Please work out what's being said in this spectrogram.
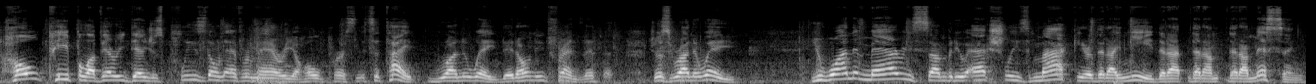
whole people are very dangerous, please don't ever marry a whole person. It's a type. Run away. They don't need friends. They- just run away. You want to marry somebody who actually is makir that I need, that, I, that, I'm, that I'm missing.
